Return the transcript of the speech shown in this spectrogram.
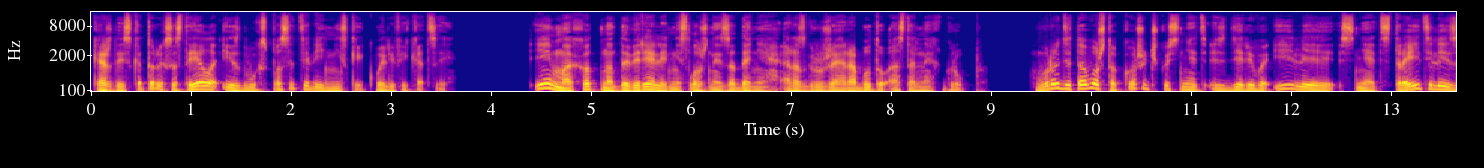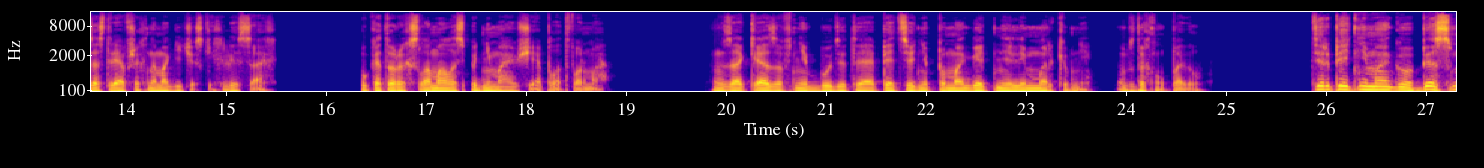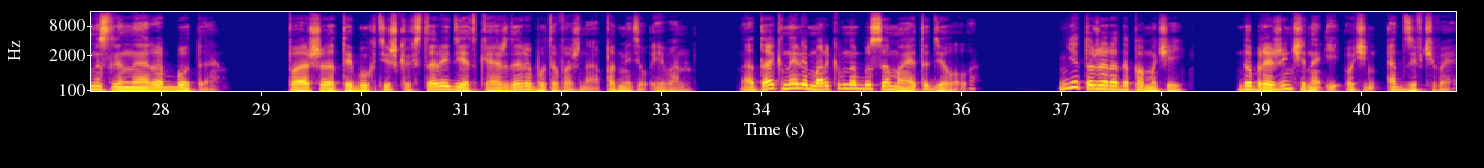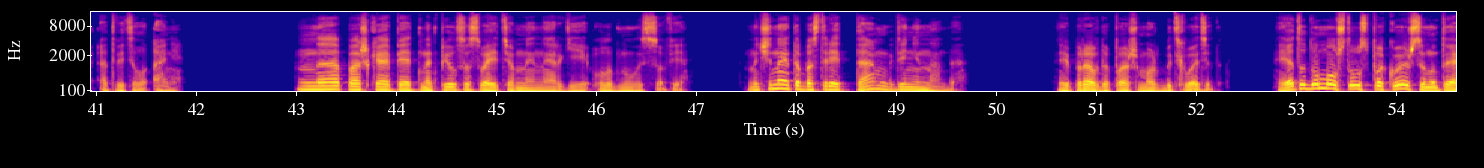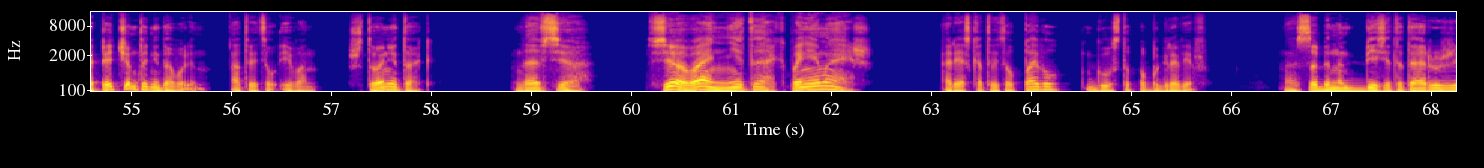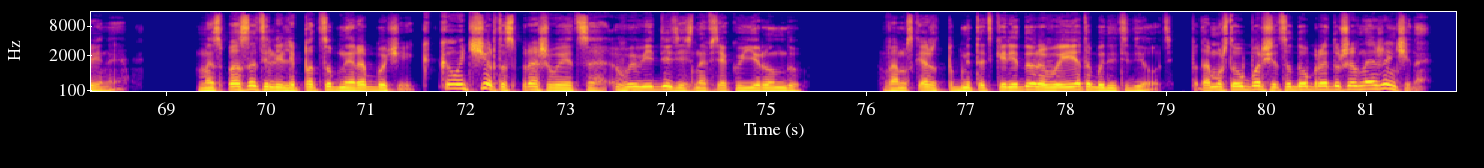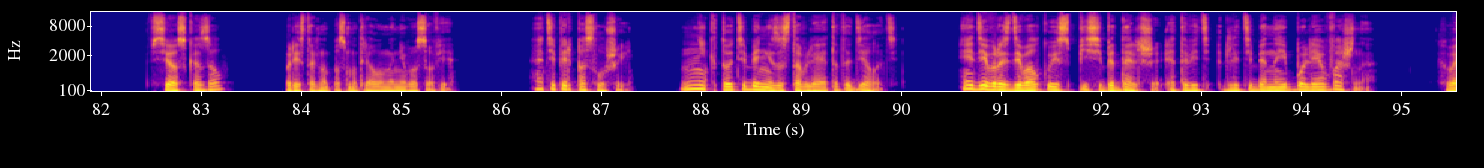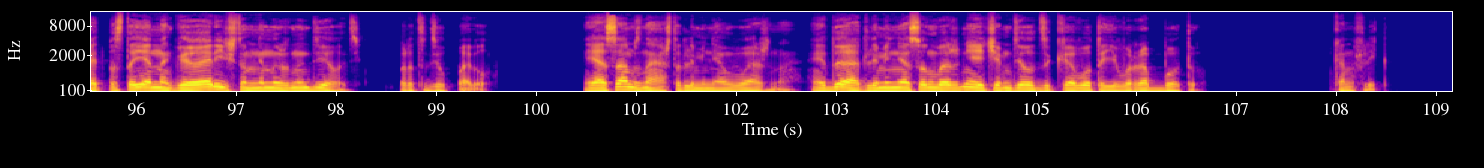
каждая из которых состояла из двух спасателей низкой квалификации. Им охотно доверяли несложные задания, разгружая работу остальных групп. Вроде того, что кошечку снять с дерева или снять строителей, застрявших на магических лесах, у которых сломалась поднимающая платформа. «Заказов не будет, и опять сегодня помогать Нелли Марковне», — вздохнул Павел. «Терпеть не могу, бессмысленная работа». «Паша, ты бухтишь, как старый дед, каждая работа важна», — подметил Иван. А так Нелли Марковна бы сама это делала. Я тоже рада помочь ей. Добрая женщина и очень отзывчивая, ответила Аня. Да, Пашка опять напился своей темной энергией, улыбнулась Софья. Начинает обострять там, где не надо. И правда, Паш, может быть, хватит? Я-то думал, что успокоишься, но ты опять чем-то недоволен, ответил Иван. Что не так? Да все. Все, Вань, не так, понимаешь? — резко ответил Павел, густо побагровев. «Особенно бесит это оружейное. Мы спасатели или подсобные рабочие? Какого черта, спрашивается, вы ведетесь на всякую ерунду? Вам скажут подметать коридоры, а вы и это будете делать, потому что уборщица — добрая душевная женщина». «Все сказал?» — пристально посмотрела на него Софья. «А теперь послушай. Никто тебя не заставляет это делать. Иди в раздевалку и спи себе дальше, это ведь для тебя наиболее важно. Хватит постоянно говорить, что мне нужно делать, процедил Павел. Я сам знаю, что для меня важно. И да, для меня сон важнее, чем делать за кого-то его работу. Конфликт,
